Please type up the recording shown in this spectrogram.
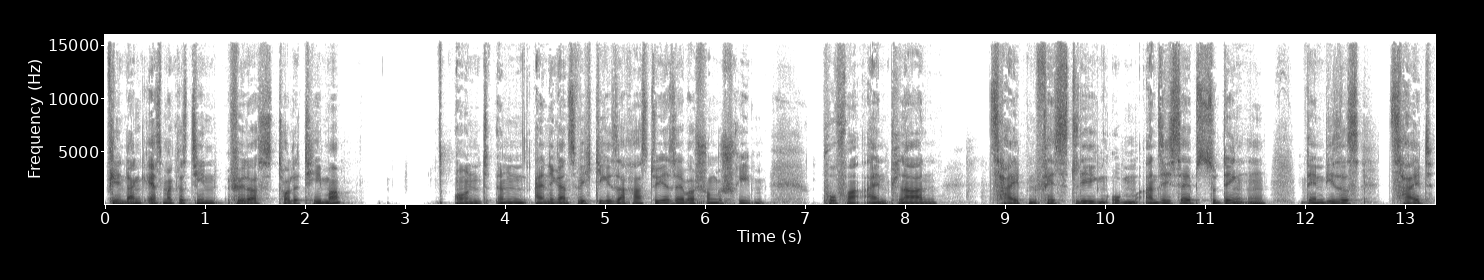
Vielen Dank erstmal, Christine, für das tolle Thema. Und ähm, eine ganz wichtige Sache hast du ja selber schon geschrieben. Puffer einplanen, Zeiten festlegen, um an sich selbst zu denken. Denn dieses Zeit,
